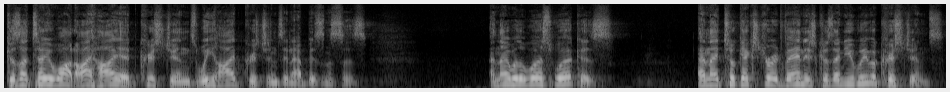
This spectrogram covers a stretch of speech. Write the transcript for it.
Because I tell you what, I hired Christians, we hired Christians in our businesses, and they were the worst workers. And they took extra advantage because they knew we were Christians.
